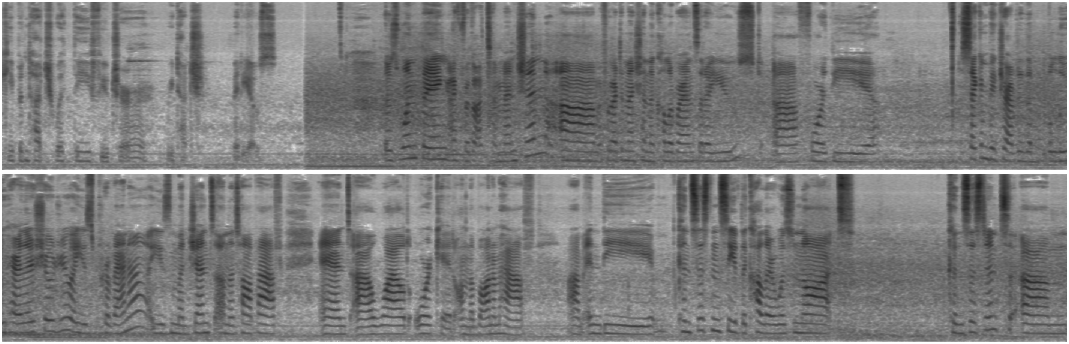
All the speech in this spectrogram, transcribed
keep in touch with the future retouch videos. There's one thing I forgot to mention. Um, I forgot to mention the color brands that I used uh, for the second picture after the blue hair that I showed you. I used Pravana, I used Magenta on the top half, and uh, Wild Orchid on the bottom half. Um, and the consistency of the color was not consistent. Um,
